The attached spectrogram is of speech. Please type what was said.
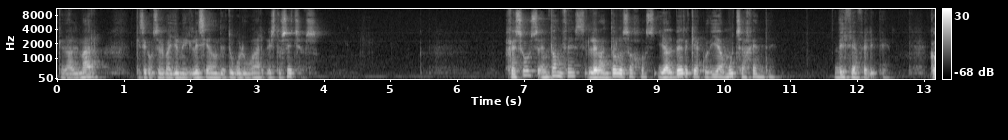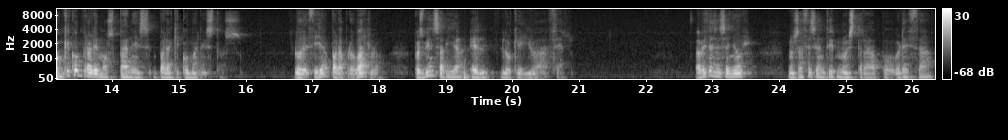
que da al mar, que se conserva allí una iglesia donde tuvo lugar estos hechos. Jesús entonces levantó los ojos y al ver que acudía mucha gente, dice a Felipe, ¿con qué compraremos panes para que coman estos? Lo decía para probarlo, pues bien sabía él lo que iba a hacer. A veces el Señor nos hace sentir nuestra pobreza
